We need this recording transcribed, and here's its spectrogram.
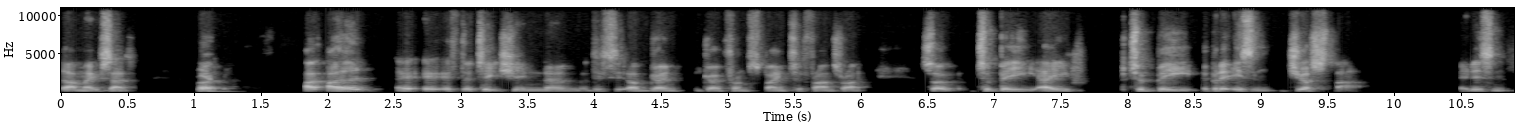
That makes sense. But I, I heard i- i- if they're teaching um, this, I'm going going from Spain to France, right? So to be a to be, but it isn't just that. It isn't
